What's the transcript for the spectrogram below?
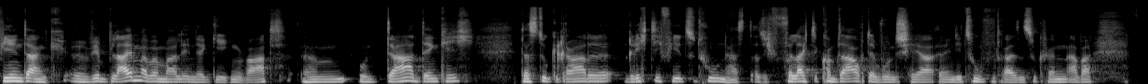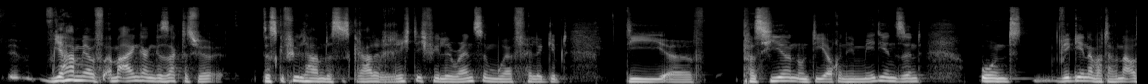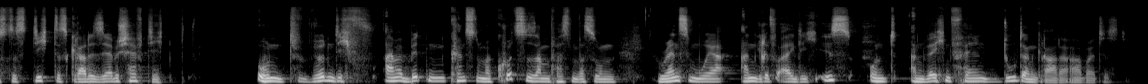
Vielen Dank. Äh, wir bleiben aber mal in der Gegenwart. Ähm, und da denke ich, dass du gerade richtig viel zu tun hast. Also ich, vielleicht kommt da auch der Wunsch her, äh, in die Zukunft reisen zu können. Aber wir haben ja am Eingang gesagt, dass wir das Gefühl haben, dass es gerade richtig viele Ransomware-Fälle gibt, die äh, passieren und die auch in den Medien sind. Und wir gehen einfach davon aus, dass dich das gerade sehr beschäftigt. Und würden dich einmal bitten, könntest du mal kurz zusammenfassen, was so ein Ransomware-Angriff eigentlich ist und an welchen Fällen du dann gerade arbeitest?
